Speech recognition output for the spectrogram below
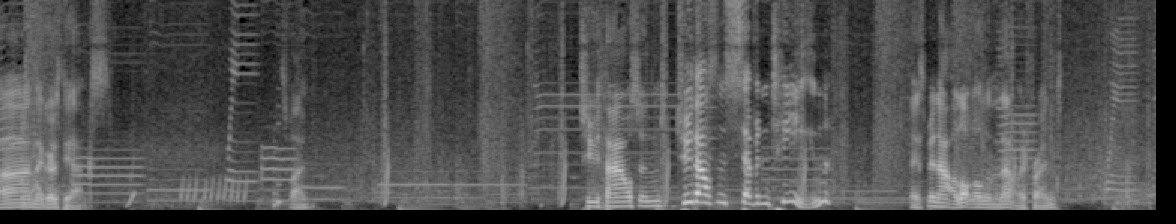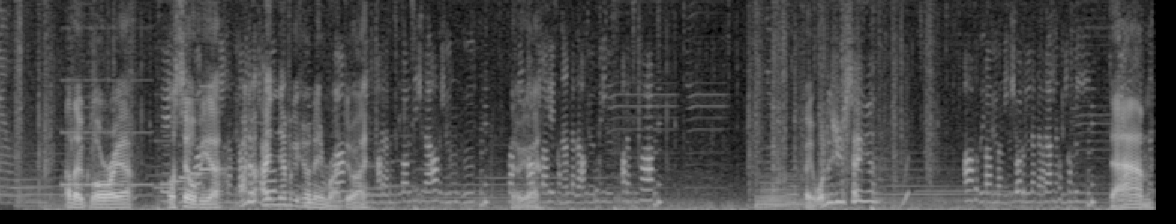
And there goes the axe. It's fine. 2000... 2017? It's been out a lot longer than that, my friend. Hello, Gloria. Or Sylvia. I, don't, I never get your name right, do I? There we go. Wait, what did you say? Damn.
